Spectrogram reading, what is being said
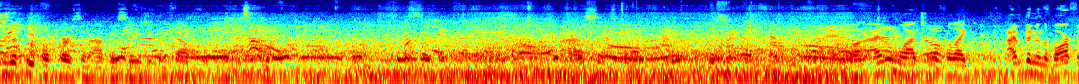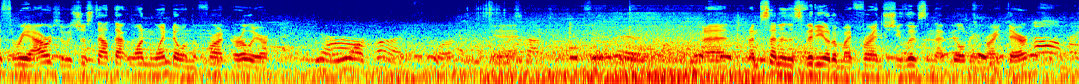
She's a people person, obviously, as you can tell. Well, I've been watching it for like, I've been in the bar for three hours. It was just out that one window in the front earlier. Yeah, we walked by, sure. Uh, I'm sending this video to my friend. She lives in that building right there. Oh my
